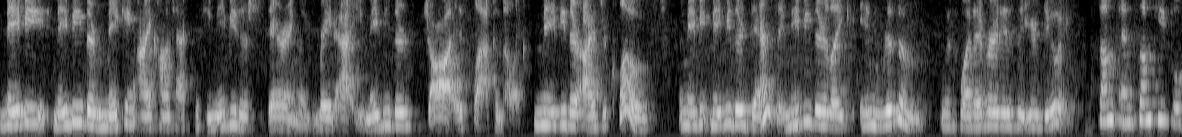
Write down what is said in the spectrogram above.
Maybe maybe they're making eye contact with you. Maybe they're staring like right at you. Maybe their jaw is slack and they're like maybe their eyes are closed. Maybe maybe they're dancing. Maybe they're like in rhythm with whatever it is that you're doing some and some people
